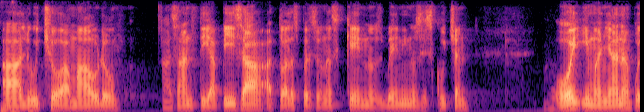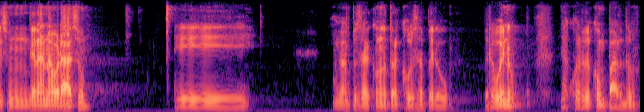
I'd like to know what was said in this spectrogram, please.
a Lucho, a Mauro, a Santi, a Pisa, a todas las personas que nos ven y nos escuchan hoy y mañana, pues un gran abrazo. Eh, iba a empezar con otra cosa, pero, pero bueno, de acuerdo con Pardo,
